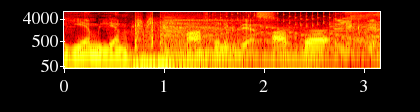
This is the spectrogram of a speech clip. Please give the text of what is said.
неприемлем. Автоликбез. Ликбез.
